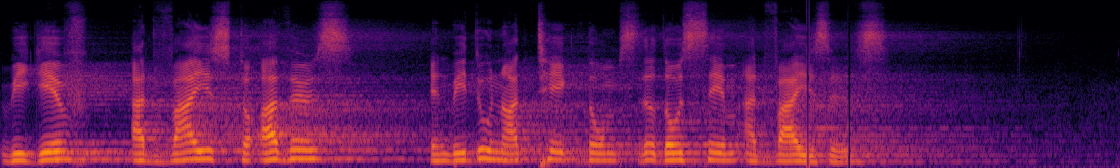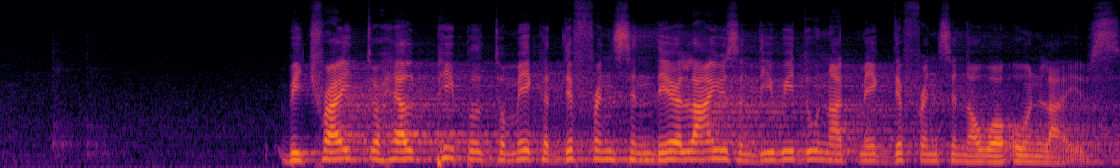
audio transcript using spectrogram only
We give advice to others and we do not take those, those same advices. We try to help people to make a difference in their lives and we do not make difference in our own lives.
